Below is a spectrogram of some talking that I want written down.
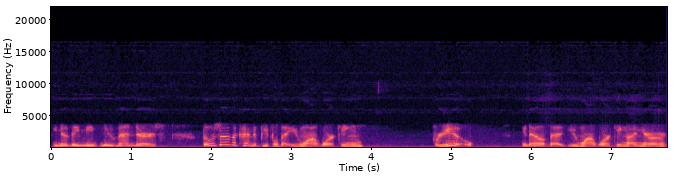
you know, they meet new vendors. Those are the kind of people that you want working for you you know that you want working on your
